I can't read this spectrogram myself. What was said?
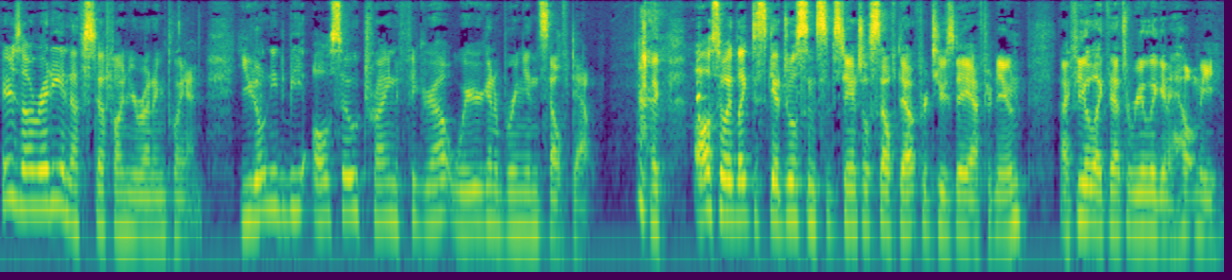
There's already enough stuff on your running plan. You don't need to be also trying to figure out where you're going to bring in self doubt. like also i'd like to schedule some substantial self-doubt for tuesday afternoon. I feel like that's really going to help me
